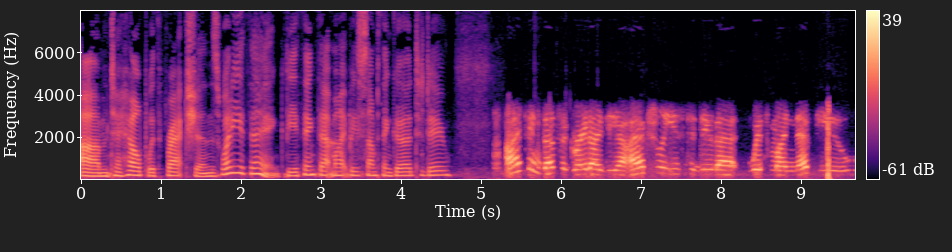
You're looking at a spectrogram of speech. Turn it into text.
um, to help with fractions. What do you think? Do you think that might be something good to do? I think that's a great idea. I actually used to do that with my nephew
